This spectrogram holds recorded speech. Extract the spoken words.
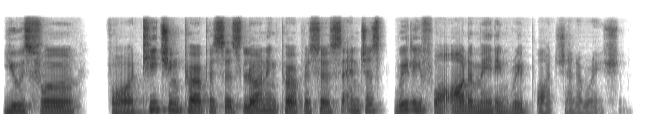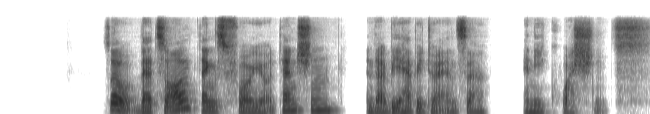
useful for teaching purposes, learning purposes, and just really for automating report generation. So that's all. Thanks for your attention, and I'll be happy to answer any questions.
